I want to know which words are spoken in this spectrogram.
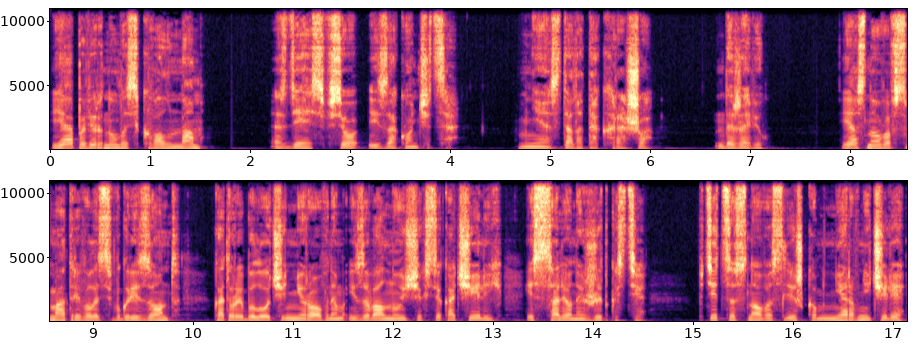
Я повернулась к волнам. Здесь все и закончится. Мне стало так хорошо. Дежавю. Я снова всматривалась в горизонт, который был очень неровным из-за волнующихся качелей из соленой жидкости. Птицы снова слишком нервничали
